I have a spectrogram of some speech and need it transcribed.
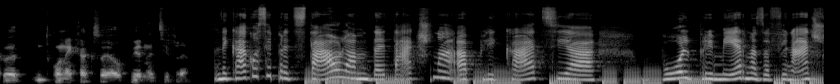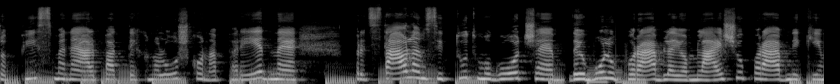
uh, tako nekako so okvirne cifre. Nekako si predstavljam, da je takšna aplikacija bolj primerna za finančno pismene ali pa tehnološko napredne. Predstavljam si tudi mogoče, da jo bolj uporabljajo mlajši uporabniki.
